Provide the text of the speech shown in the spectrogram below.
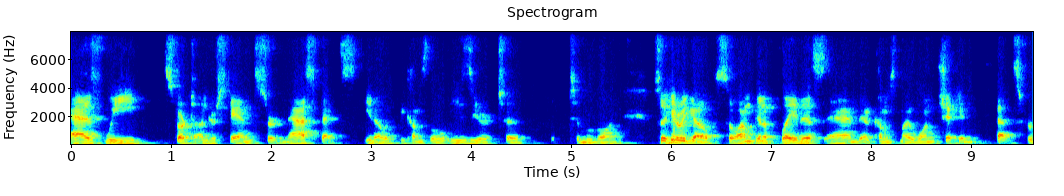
as we start to understand certain aspects, you know, it becomes a little easier to to move on. So here we go. So I'm gonna play this, and there comes my one chicken. That's for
